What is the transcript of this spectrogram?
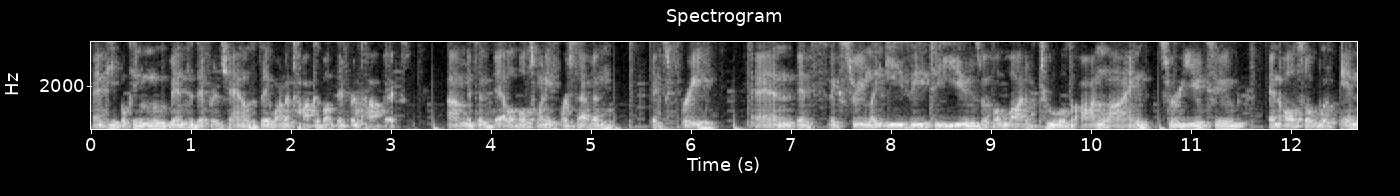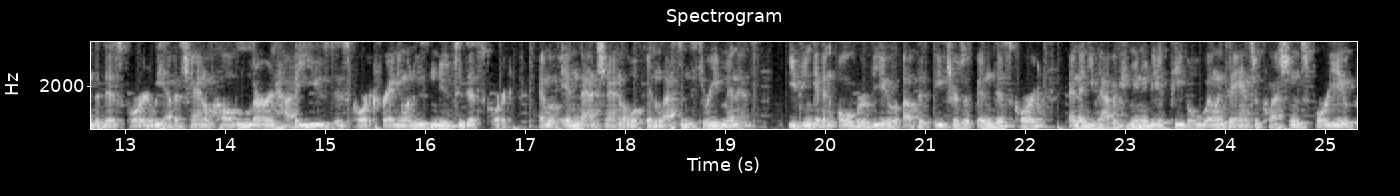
and people can move into different channels if they want to talk about different topics. Um, it's available 24 7, it's free, and it's extremely easy to use with a lot of tools online through YouTube. And also within the Discord, we have a channel called Learn How to Use Discord for anyone who's new to Discord. And within that channel, within less than three minutes, you can get an overview of the features within Discord. And then you have a community of people willing to answer questions for you,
